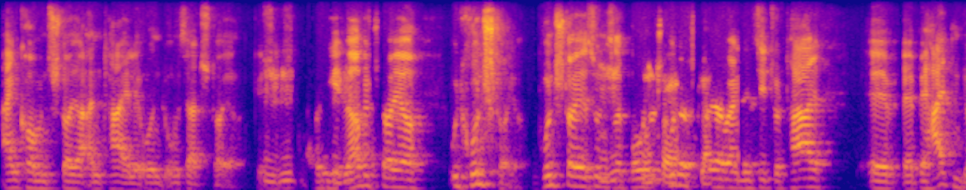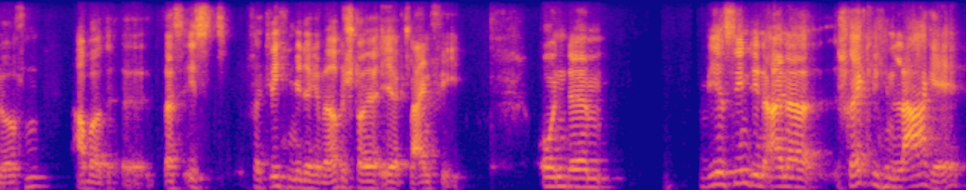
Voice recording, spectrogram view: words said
Einkommenssteueranteile und Umsatzsteuergeschichten. Mhm. Die Gewerbesteuer und Grundsteuer. Grundsteuer ist unsere mhm. Grundsteuer, weil wir sie total äh, behalten dürfen aber äh, das ist verglichen mit der Gewerbesteuer eher Kleinvieh. Und ähm, wir sind in einer schrecklichen Lage,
